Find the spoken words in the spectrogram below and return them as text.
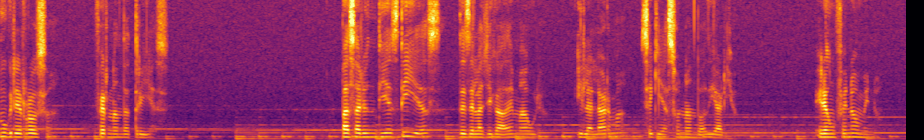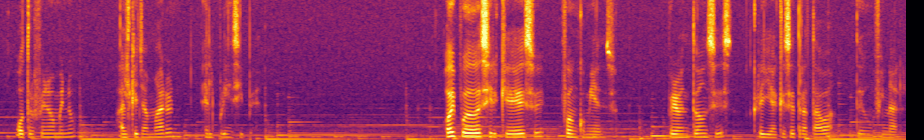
Madre Rosa, Fernanda Trías. Pasaron diez días desde la llegada de Mauro y la alarma seguía sonando a diario. Era un fenómeno, otro fenómeno al que llamaron el príncipe. Hoy puedo decir que ese fue un comienzo, pero entonces creía que se trataba de un final.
